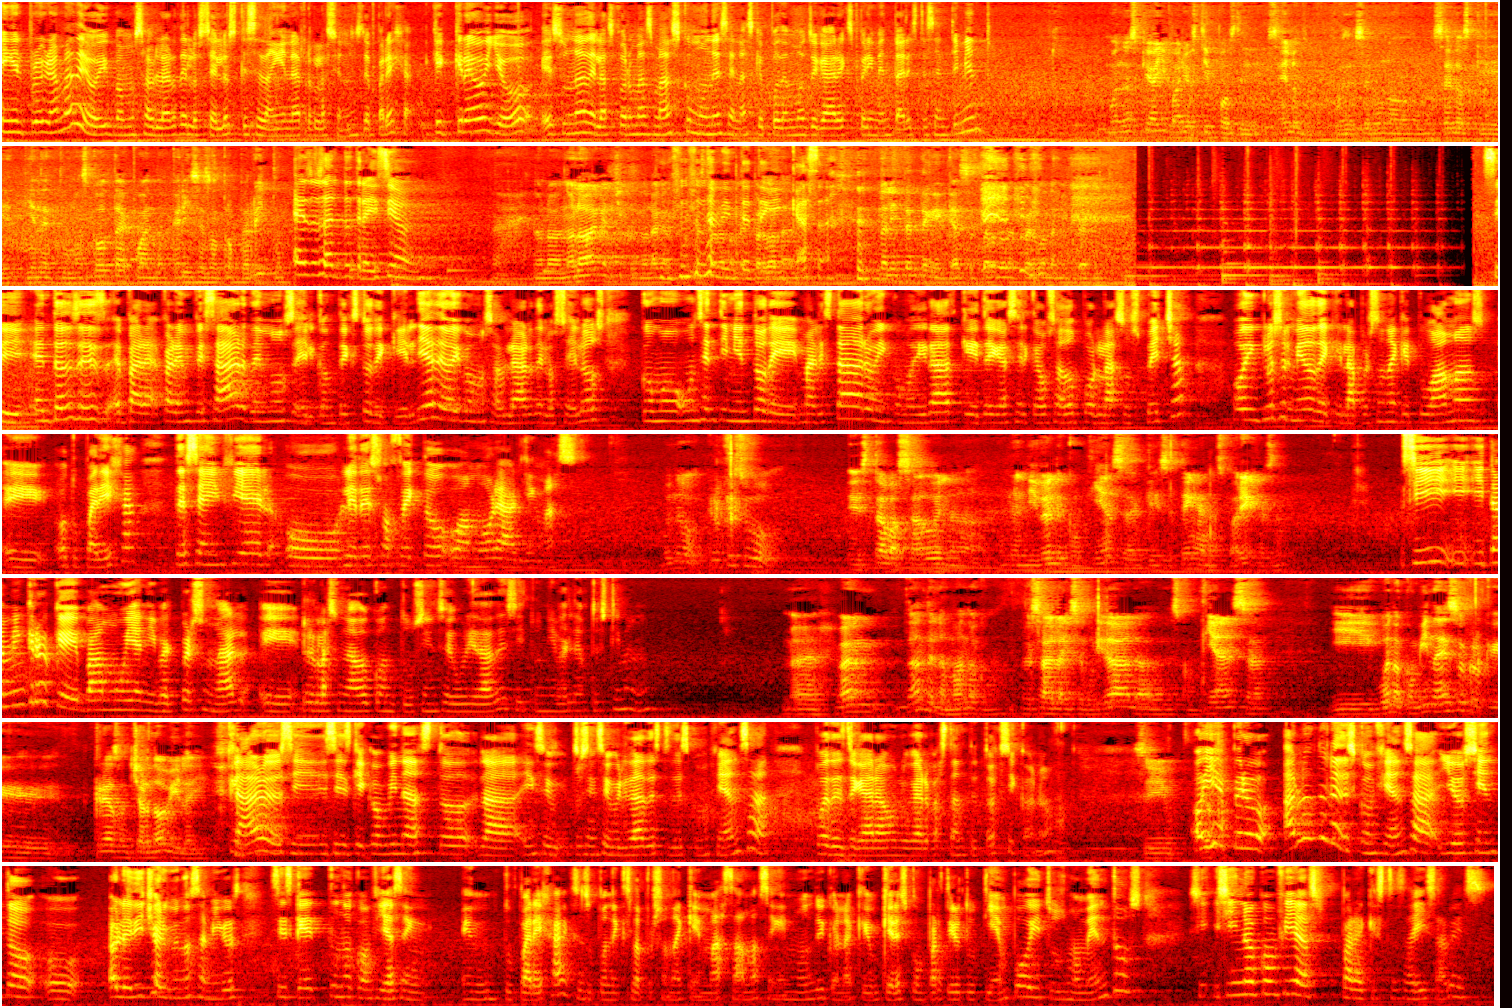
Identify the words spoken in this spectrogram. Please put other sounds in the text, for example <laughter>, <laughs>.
En el programa de hoy vamos a hablar de los celos que se dan en las relaciones de pareja, que creo yo es una de las formas más comunes en las que podemos llegar a experimentar este sentimiento. Bueno, es que hay varios tipos de celos. Puede ser uno los celos que tiene tu mascota cuando acaricias a otro perrito. Eso es alta traición. Ay, no, lo, no lo hagan, chicos, no lo hagan. <laughs> <laughs> No lo intenten en casa. no lo intenten en casa, todo me perdona mi perrito. Sí, entonces eh, para, para empezar demos el contexto de que el día de hoy vamos a hablar de los celos como un sentimiento de malestar o incomodidad que llega a ser causado por la sospecha o incluso el miedo de que la persona que tú amas eh, o tu pareja te sea infiel o le dé su afecto o amor a alguien más. Bueno, creo que eso está basado en, el nivel de confianza que se tengan las parejas, ¿no? Sí, y, también creo que va muy a nivel personal eh, relacionado con tus inseguridades y tu nivel de autoestima, ¿no? Eh, dan de la mano con o sea, la inseguridad, la desconfianza y bueno, combina eso, creo que creas un Chernobyl ahí. Claro, <laughs> si, si es que combinas todo, la tus inseguridades, tu desconfianza, puedes llegar a un lugar bastante tóxico, ¿no? Sí. Oye, pero hablando de la desconfianza, yo siento, o, le he dicho a algunos amigos, si es que tú no confías en, en tu pareja, que se supone que es la persona que más amas en el mundo y con la que quieres compartir tu tiempo y tus momentos, si, si no confías, ¿para qué estás ahí, sabes?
